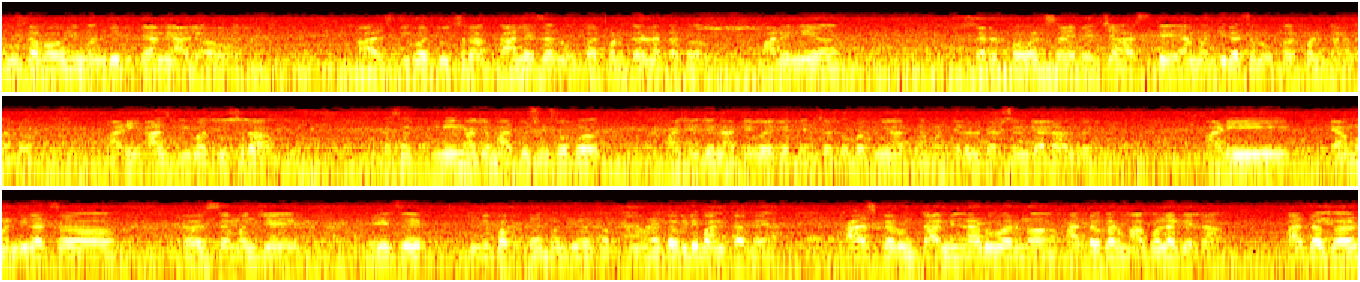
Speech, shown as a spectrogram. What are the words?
तुळजाभवानी मंदिर इथे आम्ही आलो आहोत. आज दिवस दुसरा काल याचं लोकार्पण करण्यात आलं. माननीय शरद पवार साहेब यांच्या हस्ते या मंदिराचं लोकार्पण करण्यात आलं. आणि आज दिवस दुसरा तसंच मी माझ्या मातोश्रीसोबत माझे जे नातेवाईक आहेत त्यांच्यासोबत मी आज या मंदिराचं दर्शन घ्यायला आलो आहे आणि या मंदिराचं रहस्य म्हणजे हे जे तुम्ही बघताय मंदिराचं पूर्ण दगडी बांधकाम आहे. खास करून तामिळनाडूवरनं हा दगड मागवला गेला. हा दगड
